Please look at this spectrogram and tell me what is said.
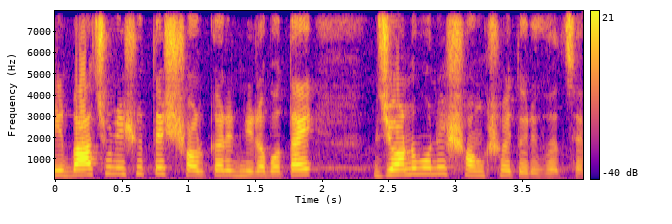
নির্বাচন ইস্যুতে সরকারের নিরাপত্তায় জনমনের সংশয় তৈরি হয়েছে।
